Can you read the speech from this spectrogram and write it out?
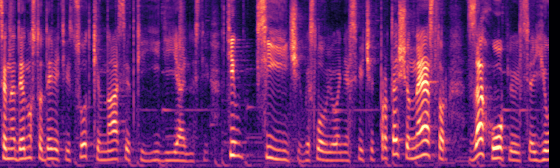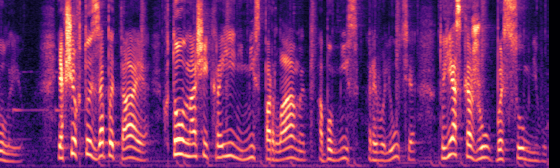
це на 99% наслідки її діяльності. Втім, всі інші висловлювання свідчать про те, що Нестор захоплюється Юлею. Якщо хтось запитає, хто в нашій країні міс парламент або міс революція, то я скажу без сумніву:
